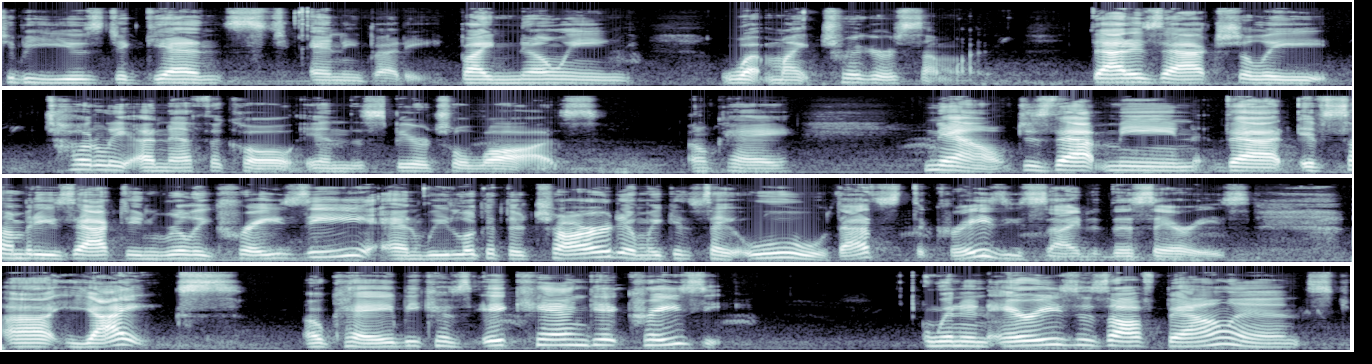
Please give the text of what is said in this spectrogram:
to be used against anybody by knowing what might trigger someone. That is actually totally unethical in the spiritual laws. Okay? Now, does that mean that if somebody's acting really crazy and we look at their chart and we can say, ooh, that's the crazy side of this Aries? Uh, yikes. Okay, because it can get crazy. When an Aries is off balanced,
